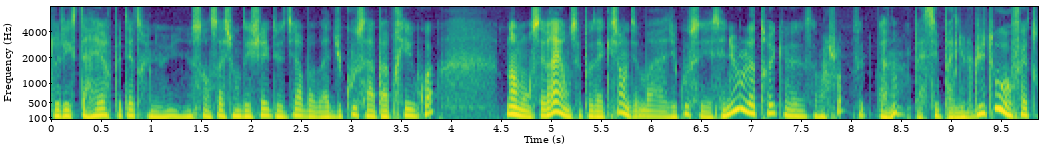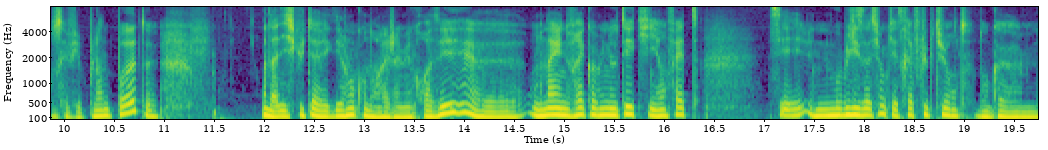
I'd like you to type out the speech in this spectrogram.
de l'extérieur, peut-être une, sensation d'échec de se dire, bah, bah, du coup, ça n'a pas pris ou quoi. Non, bon, c'est vrai, on s'est posé la question, on dit, bah, du coup, c'est nul le truc, euh, ça marche pas. En bah non, bah, c'est pas nul du tout, en fait. On s'est fait plein de potes. On a discuté avec des gens qu'on n'aurait jamais croisés. Euh, on a une vraie communauté qui, en fait, c'est une mobilisation qui est très fluctuante. Donc, euh,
